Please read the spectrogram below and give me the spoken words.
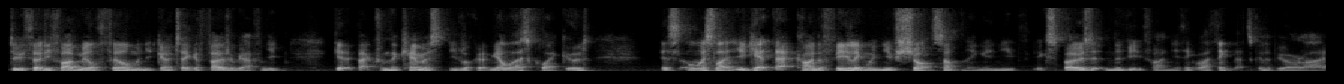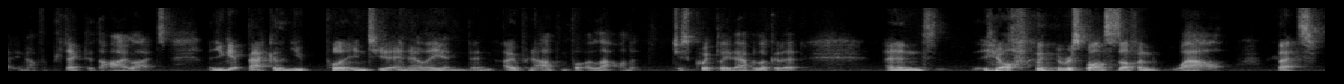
do 35 mil film, and you'd go take a photograph, and you'd get it back from the chemist, and you look at it, and go, "Oh, that's quite good." It's almost like you get that kind of feeling when you've shot something and you've exposed it in the viewfinder. You think, well, I think that's going to be all right. You know, I've protected the highlights. And you get back and then you pull it into your NLE and then open it up and put a LUT on it just quickly to have a look at it. And you know, the response is often, wow, that's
